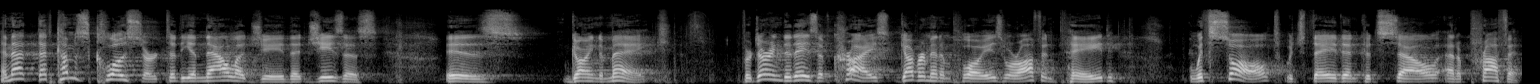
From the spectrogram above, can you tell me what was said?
And that, that comes closer to the analogy that Jesus is going to make. For during the days of Christ, government employees were often paid with salt, which they then could sell at a profit.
